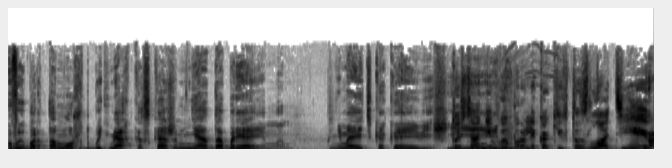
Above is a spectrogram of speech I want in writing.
выбор-то может быть, мягко скажем, неодобряемым. Понимаете, какая вещь? То есть И- они выбрали каких-то злодеев, но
